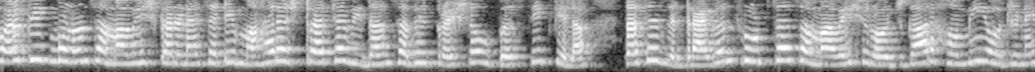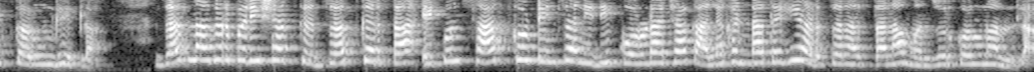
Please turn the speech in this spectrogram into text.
फळपीक म्हणून समावेश करण्यासाठी महाराष्ट्राच्या विधानसभेत प्रश्न उपस्थित केला. तसेच ड्रॅगन फ्रूटचा समावेश रोजगार हमी योजनेत करून घेतला. जत नगर परिषद जत करता एकूण सात कोटींचा निधी कोरोनाच्या कालखंडातही अडचण असताना मंजूर करून आणला.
